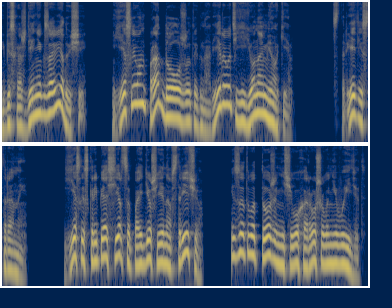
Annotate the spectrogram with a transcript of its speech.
и без хождения к заведующей, если он продолжит игнорировать ее намеки. С третьей стороны, если, скрипя сердце, пойдешь ей навстречу, из этого тоже ничего хорошего не выйдет.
